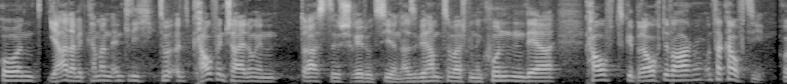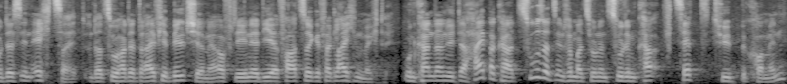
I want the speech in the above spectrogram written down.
Und ja, damit kann man endlich Kaufentscheidungen drastisch reduzieren. Also wir haben zum Beispiel einen Kunden, der kauft gebrauchte Wagen und verkauft sie. Und das in Echtzeit. Und dazu hat er drei, vier Bildschirme, auf denen er die Fahrzeuge vergleichen möchte. Und kann dann mit der Hypercard Zusatzinformationen zu dem Kfz-Typ bekommen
